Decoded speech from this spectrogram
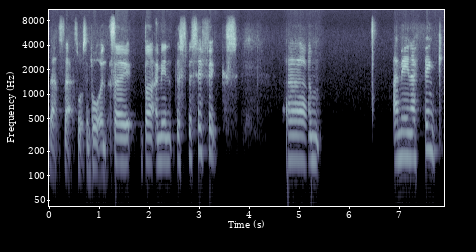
that's that's what's important. So, but I mean, the specifics. Um, I mean, I think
